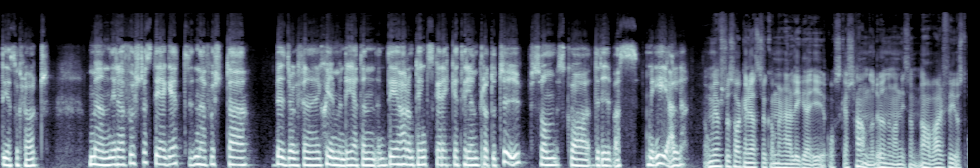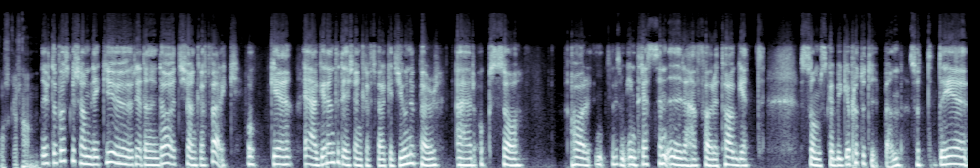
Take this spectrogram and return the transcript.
det såklart. Men i det här första steget, den här första bidraget från Energimyndigheten, det har de tänkt ska räcka till en prototyp som ska drivas med el. Om jag förstår saken rätt så kommer den här ligga i Oskarshamn och då undrar man liksom, ja, varför just Oskarshamn? Utanför Oskarshamn ligger ju redan idag ett kärnkraftverk och eh, ägaren till det kärnkraftverket, Uniper, är också har liksom intressen i det här företaget som ska bygga prototypen. Så det,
